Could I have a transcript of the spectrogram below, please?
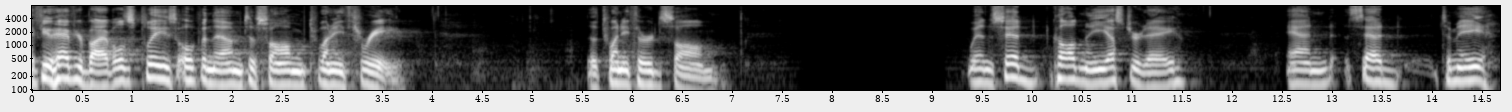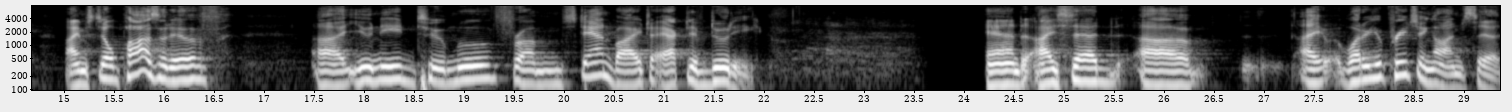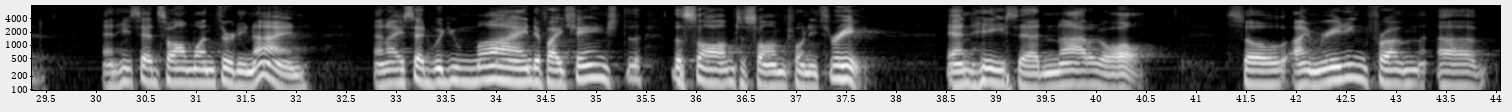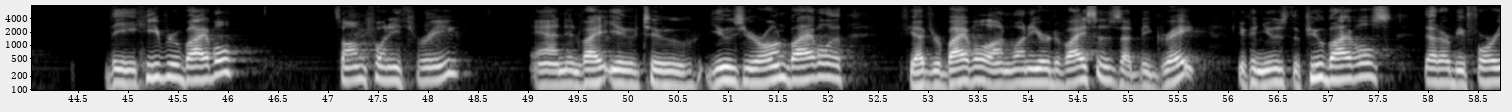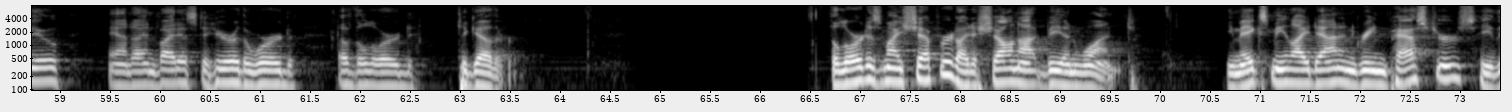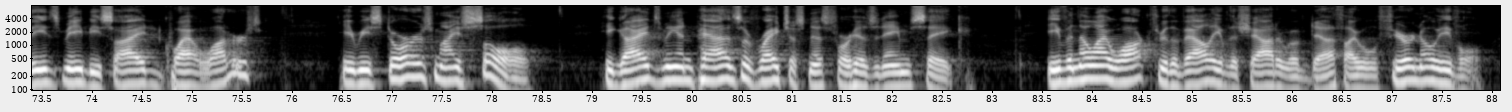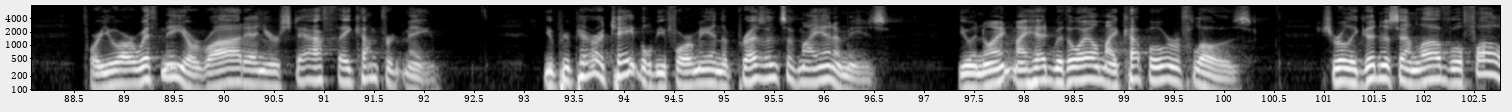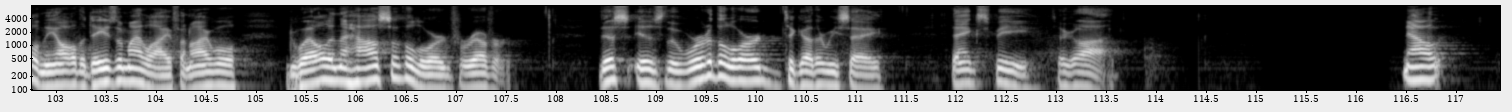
If you have your Bibles, please open them to Psalm 23, the 23rd Psalm. When Sid called me yesterday and said to me, I'm still positive uh, you need to move from standby to active duty. and I said, uh, I, What are you preaching on, Sid? And he said, Psalm 139. And I said, Would you mind if I changed the, the psalm to Psalm 23? And he said, Not at all. So I'm reading from uh, the Hebrew Bible, Psalm 23, and invite you to use your own Bible. If you have your Bible on one of your devices, that'd be great. You can use the Pew Bibles that are before you and I invite us to hear the word of the Lord together. The Lord is my shepherd, I shall not be in want. He makes me lie down in green pastures, He leads me beside quiet waters. He restores my soul. He guides me in paths of righteousness for His name's sake. Even though I walk through the valley of the shadow of death, I will fear no evil for you are with me, your rod and your staff, they comfort me. You prepare a table before me in the presence of my enemies. You anoint my head with oil, my cup overflows. Surely goodness and love will follow me all the days of my life, and I will dwell in the house of the Lord forever. This is the word of the Lord. Together we say, Thanks be to God. Now,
